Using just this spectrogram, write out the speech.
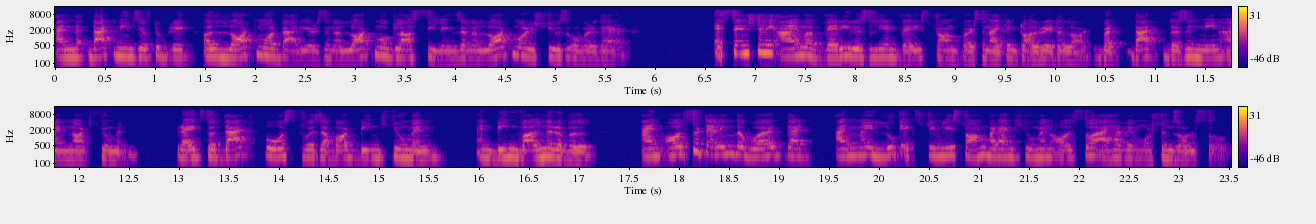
and that means you have to break a lot more barriers and a lot more glass ceilings and a lot more issues over there essentially i'm a very resilient very strong person i can tolerate a lot but that doesn't mean i'm not human right so that post was about being human and being vulnerable and also telling the world that I may look extremely strong, but I'm human also. I have emotions also.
